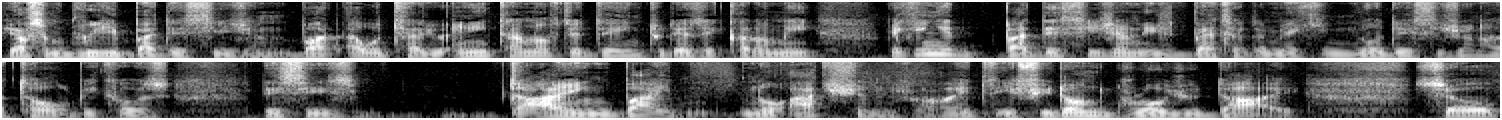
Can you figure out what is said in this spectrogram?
You have some really bad decisions, but I would tell you, any time of the day in today's economy, making a bad decision is better than making no decision at all because this is dying by no actions, right? If you don't grow, you die. So,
